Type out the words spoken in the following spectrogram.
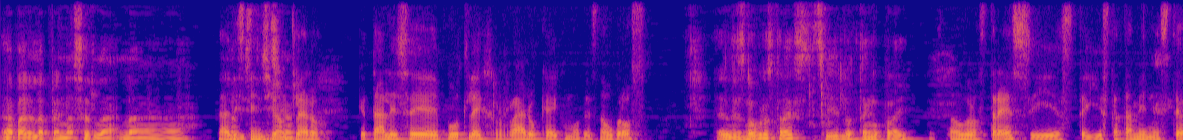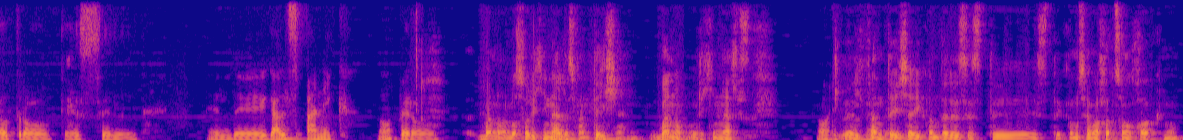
ah, vale la pena hacer la, la, distinción, claro. ¿Qué tal ese bootleg raro que hay como de Snow Bros? El de Snow Bros 3, sí, lo tengo por ahí. Snow Bros 3 y este y está también este otro que es el, el de Gals Panic, ¿no? Pero bueno, los originales, Fantasia. Bueno, originales. El Fantasia ahí cuando eres este, este, ¿cómo se llama? Hudson Hawk, ¿no?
